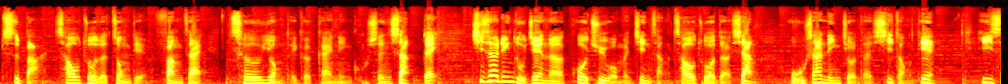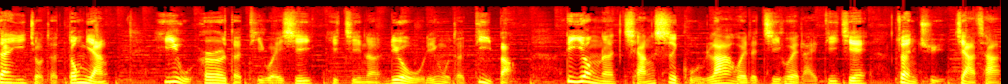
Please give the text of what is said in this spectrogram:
是把操作的重点放在车用的一个概念股身上。对，汽车零组件呢，过去我们进场操作的，像五三零九的系统电、一三一九的东阳、一五二二的提维西，以及呢六五零五的地保，利用呢强势股拉回的机会来低接赚取价差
